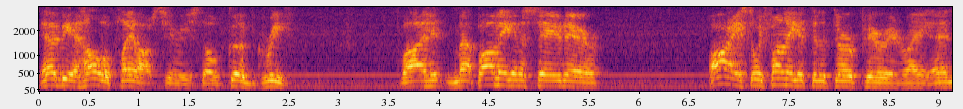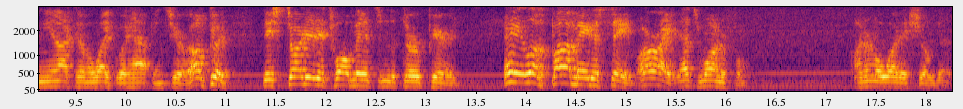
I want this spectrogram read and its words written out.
That'd be a hell of a playoff series, though. Good grief. Bob making a save there. All right, so we finally get to the third period, right? And you're not going to like what happens here. Oh, good. They started at 12 minutes in the third period. Hey, look, Bob made a save. All right, that's wonderful. I don't know why they showed that.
